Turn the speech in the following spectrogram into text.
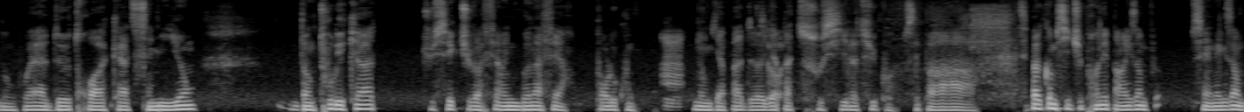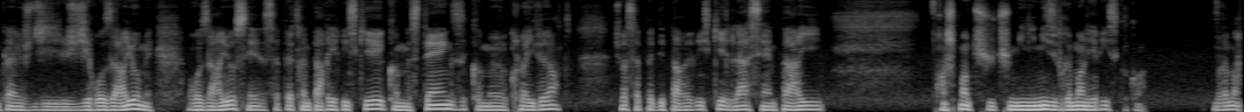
Donc ouais, 2, 3, 4, 5 millions. Dans tous les cas, tu sais que tu vas faire une bonne affaire pour le coup. Donc il y a pas de il y a pas de souci là-dessus quoi. C'est pas c'est pas comme si tu prenais par exemple c'est un exemple, hein, je, dis, je dis Rosario, mais Rosario, c'est, ça peut être un pari risqué, comme Stangs, comme Kluivert. Tu vois, ça peut être des paris risqués. Là, c'est un pari franchement, tu, minimises vraiment les risques, quoi. Vraiment.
